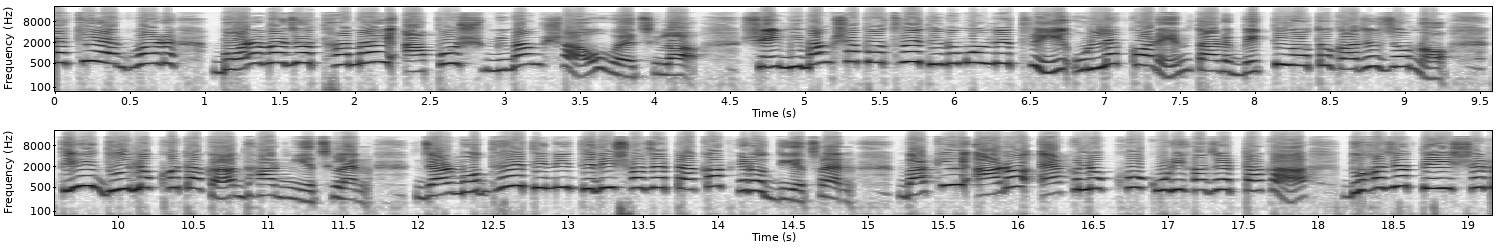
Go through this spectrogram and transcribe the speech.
নাকি একবার বড়াবাজার থানায় আপোষ মীমাংসাও হয়েছিল। সেই মীমাংসাপত্রে তৃণমূল নেত্রী উল্লেখ করেন, তার ব্যক্তিগত কাজের জন্য তিনি দুই লক্ষ টাকা ধার নিয়েছিলেন, যার মধ্যে তিনি তিরিশ হাজার টাকা ফেরত দিয়েছেন। বাকি আরও এক লক্ষ কুড়ি হাজার টাকা দু হাজার তেইশের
